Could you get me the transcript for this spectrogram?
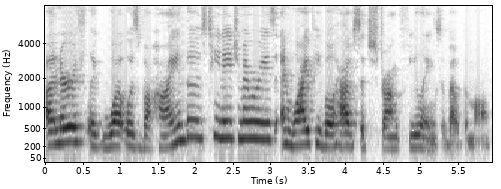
unearth like what was behind those teenage memories and why people have such strong feelings about the mall.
